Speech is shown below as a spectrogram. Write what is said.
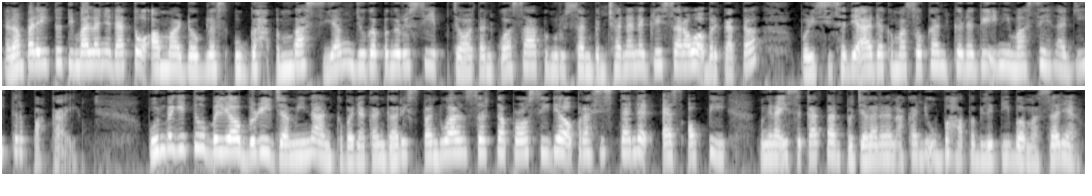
Dalam pada itu, timbalannya Datuk Amar Douglas Ugah Embas yang juga pengerusi Jawatan Kuasa Pengurusan Bencana Negeri Sarawak berkata, polisi sedia ada kemasukan ke negeri ini masih lagi terpakai. Pun begitu, beliau beri jaminan kebanyakan garis panduan serta prosedur operasi standard SOP mengenai sekatan perjalanan akan diubah apabila tiba masanya.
